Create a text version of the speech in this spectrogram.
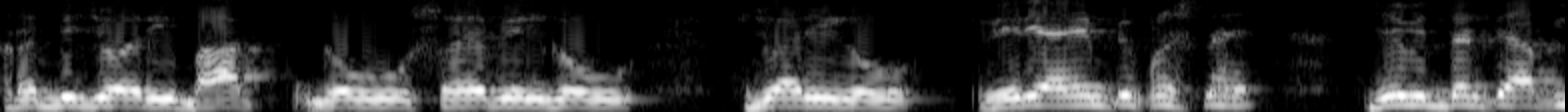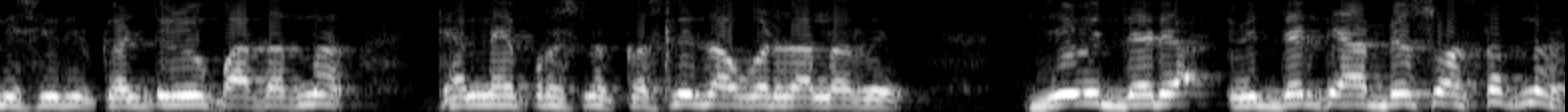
रब्बी ज्वारी भात गहू सोयाबीन गहू ज्वारी गहू. व्हेरी आय एम पी प्रश्न आहे. जे विद्यार्थी आपली सिरीज कंटिन्यू पाहतात ना त्यांना हे प्रश्न कसलेच अवघड जाणार नाही. जे विद्यार्थी विद्यार्थी अभ्यासू असतात ना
